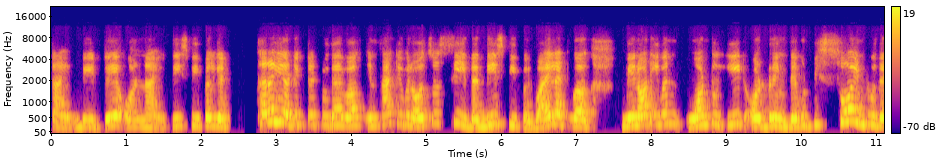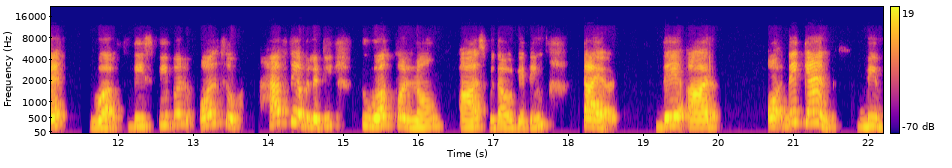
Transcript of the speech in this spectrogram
time, be it day or night. These people get thoroughly addicted to their work. In fact, you will also see that these people, while at work, may not even want to eat or drink. They would be so into their work. These people also have the ability to work for long hours without getting tired. They are, or they can be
